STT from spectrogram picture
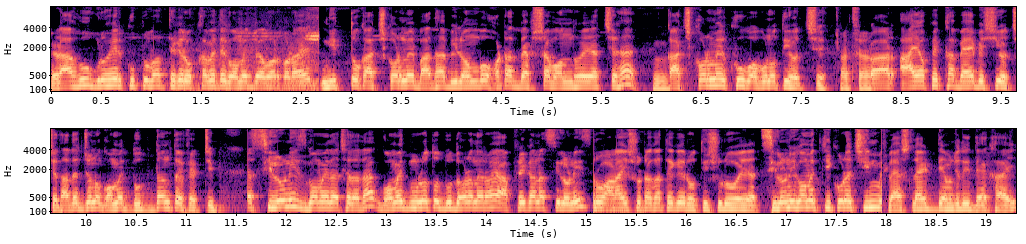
রাহু গ্রহের কুপ্রভাব থেকে রক্ষা পেতে গমের ব্যবহার করা হয়। নিত্য কাজকর্মে বাধা বিলম্ব হঠাৎ ব্যবসা বন্ধ হয়ে যাচ্ছে হ্যাঁ? কাজকর্মের খুব অবনতি হচ্ছে। আচ্ছা। আর আয় অপেক্ষা ব্যয় বেশি হচ্ছে তাদের জন্য গমের দুর্দান্ত এফেক্টিভ সিলোনিস গমেদ আছে দাদা। গমেদ মূলত দু ধরনের হয় আফ্রিকান আর সিলোনিস। আড়াইশো টাকা থেকে রতি শুরু হয়ে যাচ্ছে। সিলোনি গমেদ কি করে চিনবে? ফ্ল্যাশ লাইট দিয়ে আমি যদি দেখাই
